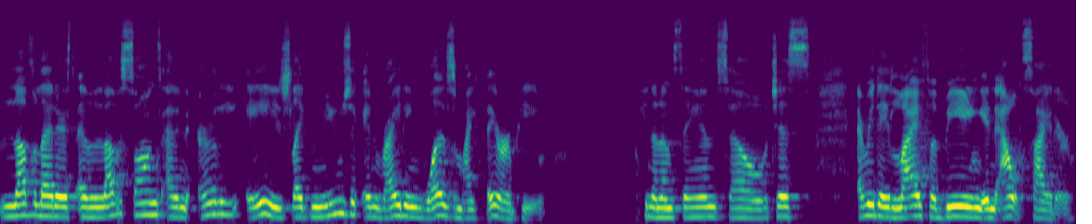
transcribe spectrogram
love letters and love songs at an early age. Like music and writing was my therapy. You know what I'm saying? So just everyday life of being an outsider,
